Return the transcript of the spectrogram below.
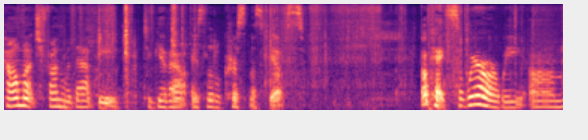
How much fun would that be to give out as little Christmas gifts? Okay, so where are we? Um,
